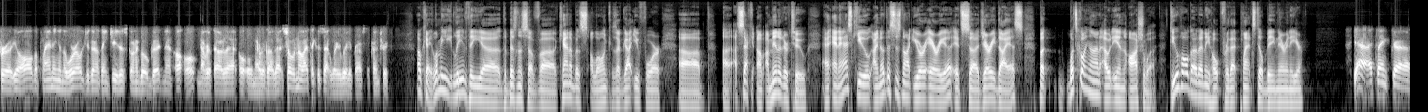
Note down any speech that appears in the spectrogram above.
for you know all the planning in the world. You're going to think, "Gee, this is going to go good," and then, "Uh oh, never thought of that." "Uh oh, never thought of that." So no, I think it's that way right across the country. Okay, let me leave the uh, the business of uh, cannabis alone because I've got you for uh, a second, a minute or two, and, ask you. I know this is not your area; it's uh, Jerry Dias, but what's going on out in Oshawa? Do you hold out any hope for that plant still being there in a year? Yeah, I think uh,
